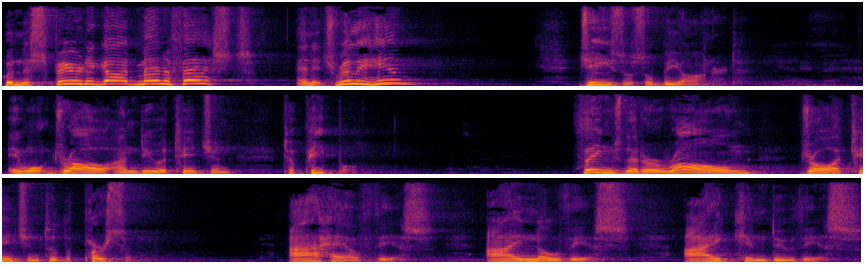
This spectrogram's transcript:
When the Spirit of God manifests, and it's really Him, Jesus will be honored. It won't draw undue attention to people. Things that are wrong draw attention to the person. I have this. I know this. I can do this.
